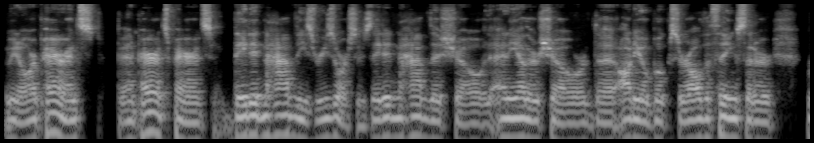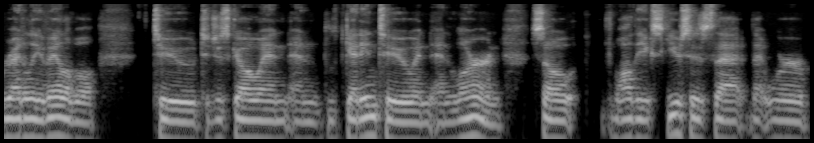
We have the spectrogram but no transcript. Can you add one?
You know, our parents and parents' parents, they didn't have these resources. They didn't have this show, any other show, or the audiobooks or all the things that are readily available to to just go and and get into and and learn. So while the excuses that that were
